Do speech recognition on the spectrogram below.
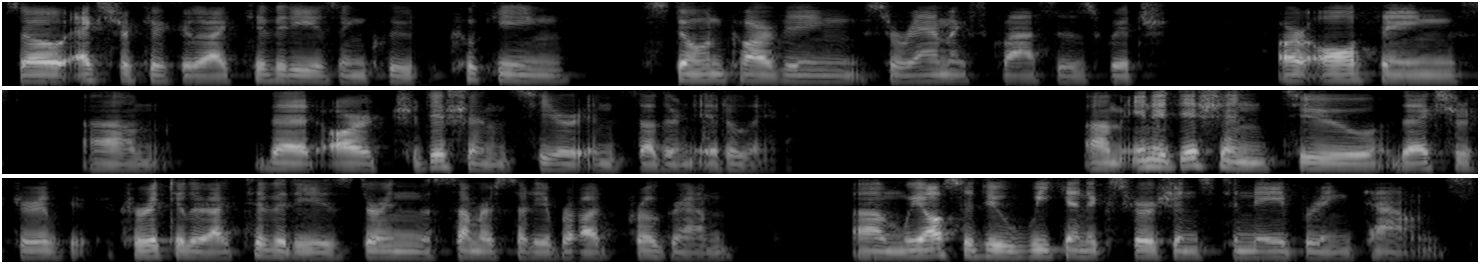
So extracurricular activities include cooking, stone carving, ceramics classes, which are all things um, that are traditions here in Southern Italy. Um, in addition to the extracurricular activities during the summer study abroad program, um, we also do weekend excursions to neighboring towns.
